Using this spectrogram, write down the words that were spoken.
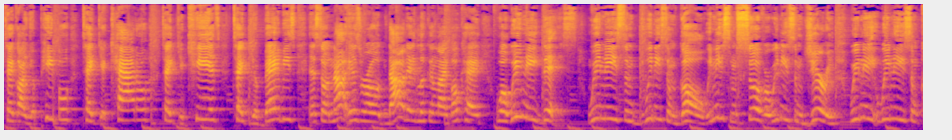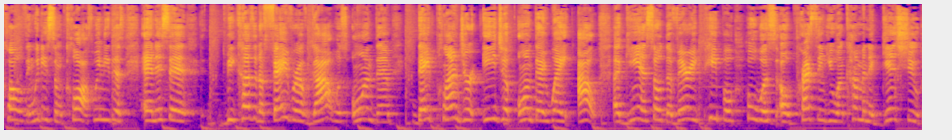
take all your people, take your cattle, take your kids, take your babies. And so now Israel, now they looking like, okay, well, we need this. We need some we need some gold. We need some silver. We need some jewelry. We need we need some clothing. We need some cloth. We need this. And it said because of the favor of God was on them, they plunder Egypt on their way out. Again, so the very people who was oppressing you and coming against you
